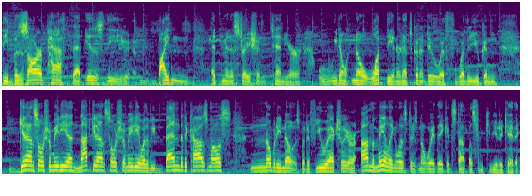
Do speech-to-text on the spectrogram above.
the bizarre path that is the Biden administration tenure, we don't know what the internet's going to do with whether you can get on social media, not get on social media, whether we bend the cosmos, nobody knows. But if you actually are on the mailing list, there's no way they could stop us from communicating.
